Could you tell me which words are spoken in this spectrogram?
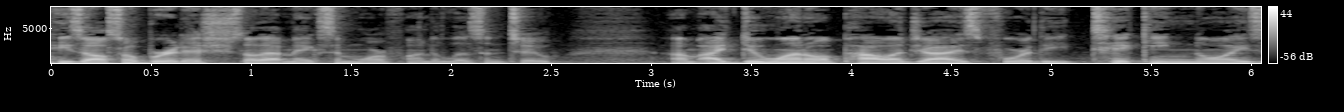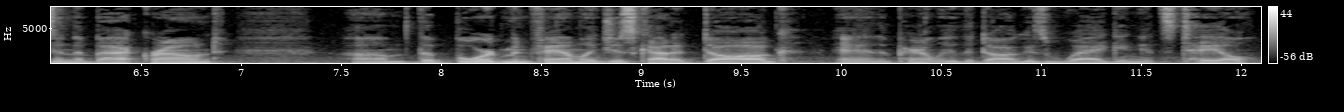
He's also British, so that makes him more fun to listen to. Um, I do want to apologize for the ticking noise in the background. Um, the Boardman family just got a dog, and apparently the dog is wagging its tail.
